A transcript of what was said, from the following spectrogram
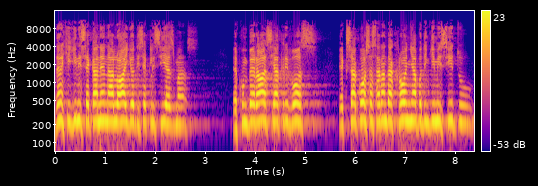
δεν έχει γίνει σε κανένα άλλο Άγιο της Εκκλησίας μας. Έχουν περάσει ακριβώς 640 χρόνια από την κοιμησή του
